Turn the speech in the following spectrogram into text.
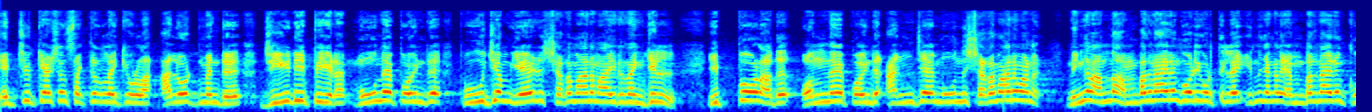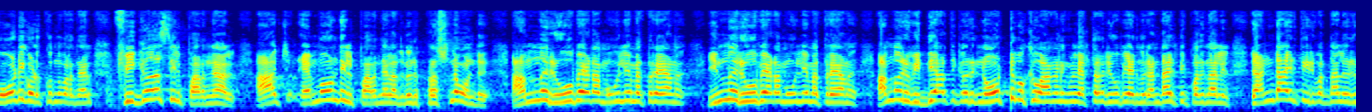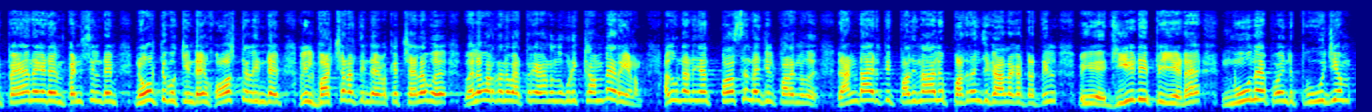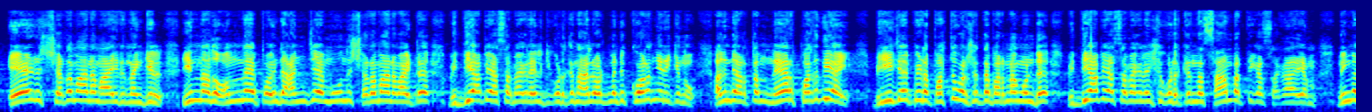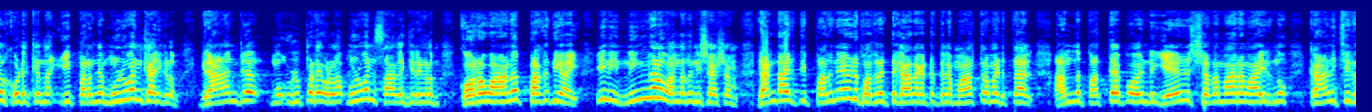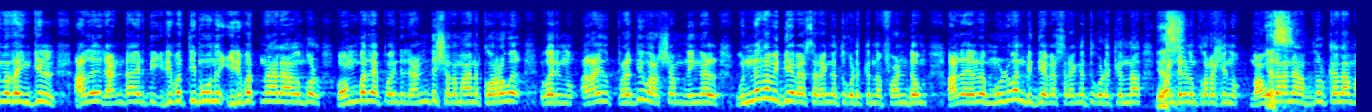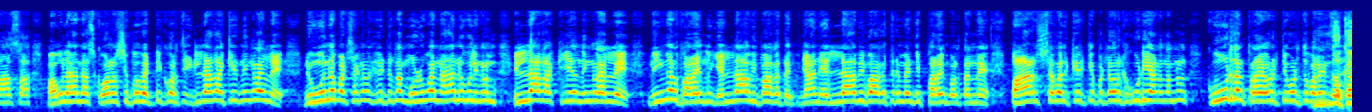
എഡ്യൂക്കേഷൻ സെക്ടറിലേക്കുള്ള അലോട്ട്മെന്റ് ജി ഡി പിയുടെ മൂന്ന് പോയിന്റ് പൂജ്യം ഏഴ് ശതമാനമായിരുന്നെങ്കിൽ ഇപ്പോൾ അത് ഒന്ന് പോയിന്റ് അഞ്ച് മൂന്ന് ശതമാനമാണ്. നിങ്ങൾ അന്ന് അമ്പതിനായിരം കോടി കൊടുത്തില്ലേ ഇന്ന് ഞങ്ങൾ എൺപതിനായിരം കോടി കൊടുക്കും എന്ന് പറഞ്ഞാൽ ഫിഗേഴ്സിൽ പറഞ്ഞാൽ ആക്ച്വൽ എമൗണ്ടിൽ പറഞ്ഞാൽ അതിലൊരു പ്രശ്നമുണ്ട്. അന്ന് രൂപയുടെ മൂല്യം എത്രയാണ്? ഇന്ന് രൂപയുടെ മൂല്യം എത്രയാണ്? അന്നൊരു വിദ്യാർത്ഥിക്ക് ഒരു നോട്ട് ബുക്ക് വാങ്ങണമെങ്കിൽ എത്ര രൂപയായിരുന്നു? രണ്ടായിരത്തി പതിനാലിൽ രണ്ടായിരത്തി ഇരുപത്തിനാലിൽ ഒരു പേനയുടെയും പെൻസിലിന്റെയും നോട്ട് ബുക്കിന്റെയും ഹോസ്റ്റലിന്റെയും അല്ലെങ്കിൽ ഭക്ഷണത്തിന്റെയും ഒക്കെ ചെലവ് വിലവർദ്ധനവ് എത്രയാണെന്ന് കൂടി കമ്പയർ ചെയ്യണം. അതുകൊണ്ടാണ് ഞാൻ പെർസെന്റേജിൽ പറയുന്നത്. രണ്ടായിരത്തി പതിനാല് പതിനഞ്ച് കാലഘട്ടത്തിൽ ജി ഡി പിയുടെ മൂന്ന് പോയിന്റ് പൂജ്യം ഏഴ് ശതമാനമായിരുന്നെങ്കിൽ ഇന്ന് അത് ഒന്ന് പോയിന്റ് അഞ്ച് മൂന്ന് ശതമാനമായിട്ട് വിദ്യാഭ്യാസ മേഖലയിലേക്ക് കൊടുക്കുന്ന അലോട്ട്മെന്റ് കുറഞ്ഞിരിക്കുന്നു. അതിന്റെ അർത്ഥം നേർ പകുതിയായി. ബി ജെ പിയുടെ പത്ത് വർഷത്തെ ഭരണം കൊണ്ട് വിദ്യാഭ്യാസ മേഖലയിലേക്ക് കൊടുക്കുന്ന സാമ്പത്തിക സഹായം നിങ്ങൾ കൊടുക്കുന്ന ഈ പറഞ്ഞ മുഴുവൻ കാര്യങ്ങളും ഗ്രാൻഡ് ഉൾപ്പെടെയുള്ള മുഴുവൻ സാഹചര്യങ്ങളും കുറവാണ് പകുതിയായി. ഇനി നിങ്ങൾ വന്നതിന് ശേഷം രണ്ടായിരത്തി പതിനേഴ് പതിനെട്ട് കാലഘട്ടത്തിലെ മാത്രം എടുത്താൽ അന്ന് പത്ത് പോയിന്റ് ഏഴ് ശതമാനമായിരുന്നു കാണിച്ചിരുന്നതെങ്കിൽ അത് രണ്ടായിരത്തി ഇരുപത്തി മൂന്ന് ഇരുപത്തിനാലാകുമ്പോൾ ഒമ്പത് പോയിന്റ് രണ്ട് ശതമാനം കുറവ് വരുന്നു. അതായത് പ്രതിവർഷം നിങ്ങൾ ഉന്നത വിദ്യാഭ്യാസ രംഗത്ത് കൊടുക്കുന്ന ഫണ്ടും അതായത് മുഴുവൻ വിദ്യാഭ്യാസ രംഗത്ത് കൊടുക്കുന്ന ഫണ്ടുകളും കുറയ്ക്കുന്നു. മൗലാന അബ്ദുൽ കലാം ആസ മൗലാന സ്കോളർഷിപ്പ് വെട്ടിക്കുറച്ച് ഇല്ലാതാക്കിയത് നിങ്ങളല്ലേ? ന്യൂനപക്ഷങ്ങൾ കിട്ടുന്ന മുഴുവൻ ആനുകൂല്യങ്ങളും ഇല്ലാതാക്കിയത് നിങ്ങളല്ലേ? നിങ്ങൾ പറയുന്നു എല്ലാ വിഭാഗത്തിനും ഞാൻ എല്ലാ വിഭാഗത്തിനും വേണ്ടി പറയുമ്പോൾ തന്നെ പാർശ്വവൽക്കരിക്കപ്പെട്ടവർക്ക് കൂടിയാണ് നമ്മൾ കൂടുതൽ പ്രയോറിറ്റി കൊടുത്ത് ഓക്കെ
